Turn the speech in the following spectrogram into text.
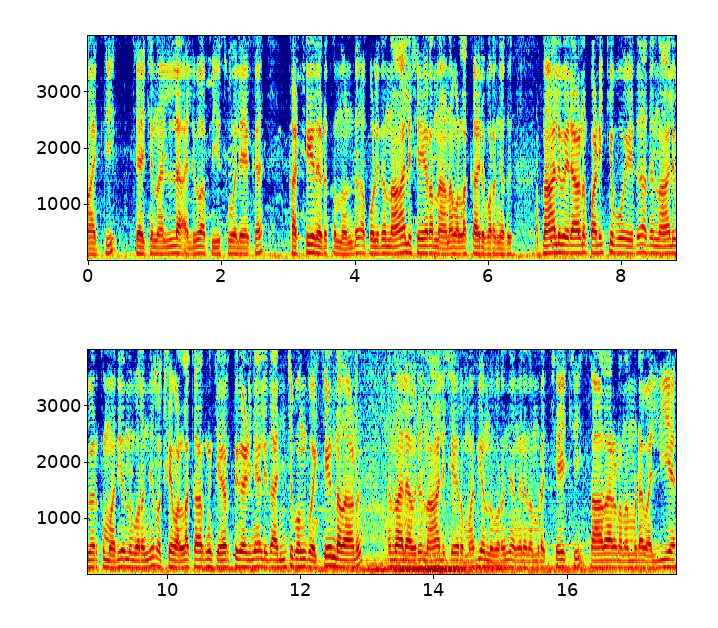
മാറ്റി ചേച്ചി നല്ല അലുവ പീസ് പോലെയൊക്കെ കട്ട് ചെയ്തെടുക്കുന്നുണ്ട്. അപ്പോൾ ഇത് നാല് ഷെയർ എന്നാണ് വള്ളക്കാർ പറഞ്ഞത്. നാല് പേരാണ് പണിക്ക് പോയത്. അതിൽ നാല് പേർക്ക് മതിയെന്ന് പറഞ്ഞ്. പക്ഷേ വള്ളക്കാർക്കും ചേർത്ത് കഴിഞ്ഞാൽ ഇത് അഞ്ച് പങ്ക് വയ്ക്കേണ്ടതാണ്. എന്നാൽ അവർ നാല് ഷെയർ മതിയെന്ന് പറഞ്ഞ് അങ്ങനെ നമ്മുടെ ചേച്ചി സാധാരണ നമ്മുടെ വലിയ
